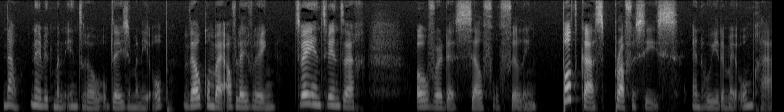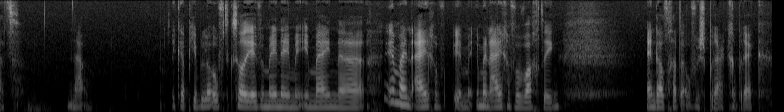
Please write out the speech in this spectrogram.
nou, neem ik mijn intro op deze manier op. Welkom bij aflevering 22 over de self-fulfilling podcast prophecies en hoe je ermee omgaat. Nou, ik heb je beloofd, ik zal je even meenemen in mijn, uh, in mijn, eigen, in mijn eigen verwachting. En dat gaat over spraakgebrek.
